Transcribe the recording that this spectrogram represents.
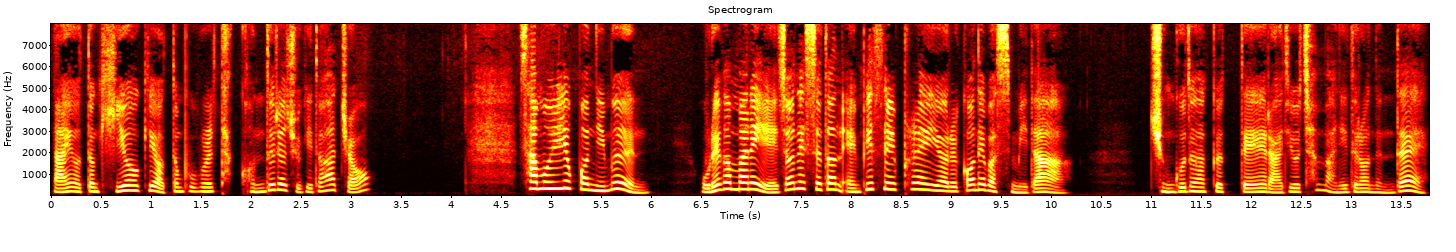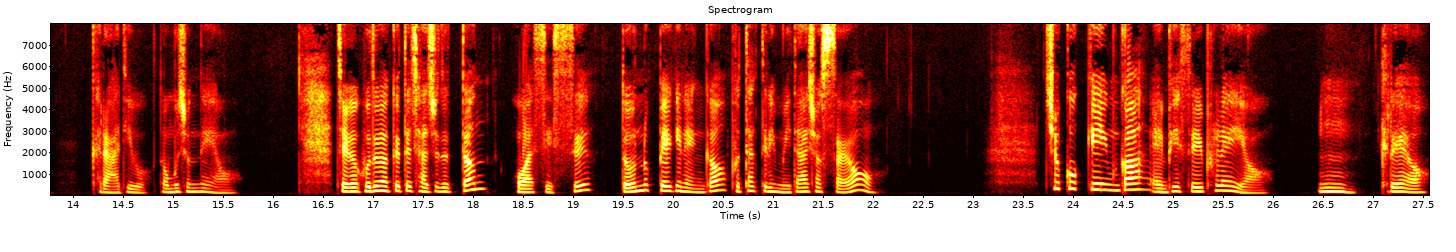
나의 어떤 기억의 어떤 부분을 탁 건드려 주기도 하죠. 3516번님은 오래간만에 예전에 쓰던 mp3 플레이어를 꺼내봤습니다. 중고등학교 때 라디오 참 많이 들었는데 그 라디오 너무 좋네요. 제가 고등학교 때 자주 듣던 오아시스 Don't Look Back in Anger 부탁드립니다 하셨어요. 축구 게임과 mp3 플레이어. 음, 그래요.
